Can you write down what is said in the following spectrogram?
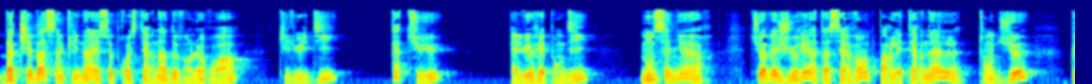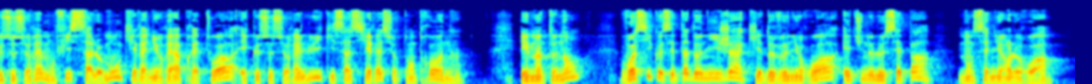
Bathsheba s'inclina et se prosterna devant le roi, qui lui dit, Qu'as-tu? Elle lui répondit, Mon Seigneur, tu avais juré à ta servante par l'Éternel, ton Dieu, que ce serait mon fils Salomon qui régnerait après toi et que ce serait lui qui s'assiérait sur ton trône. Et maintenant, voici que c'est Adonijah qui est devenu roi et tu ne le sais pas, Monseigneur le roi.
